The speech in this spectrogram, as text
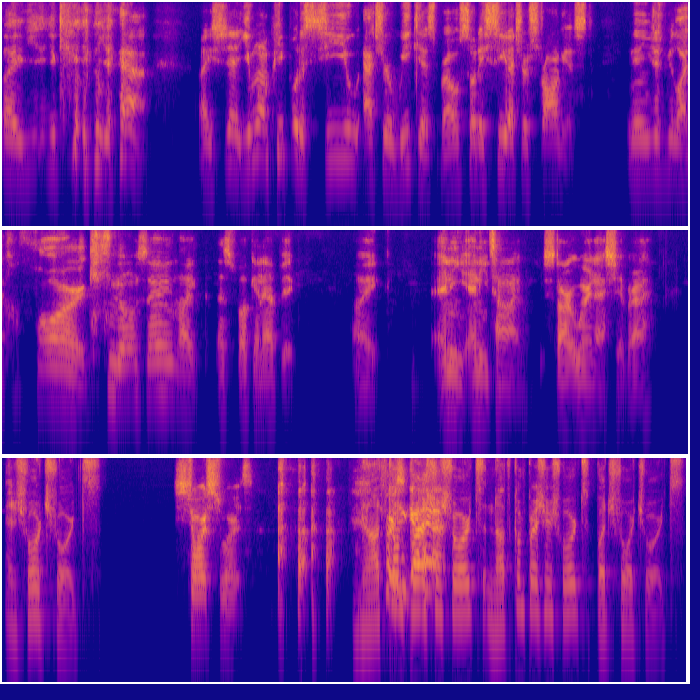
Like you, you can't, yeah. Like shit, you want people to see you at your weakest, bro, so they see you at your strongest. And then you just be like, "Fuck," you know what I'm saying? Like that's fucking epic. Like any any time, start wearing that shit, bro. And short shorts. Short shorts. not First compression shorts, not compression shorts, but short shorts.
